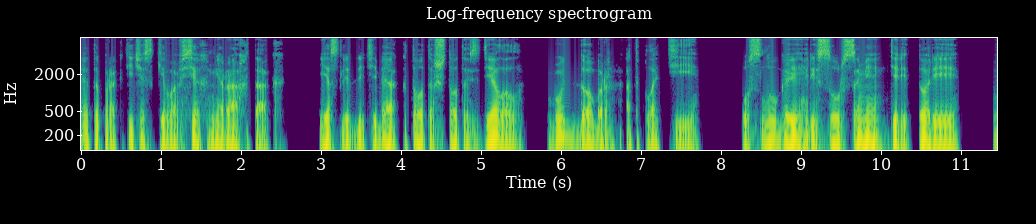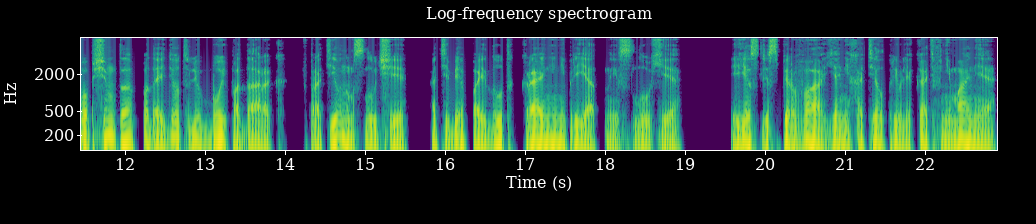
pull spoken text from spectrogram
Это практически во всех мирах так. Если для тебя кто-то что-то сделал, будь добр, отплати. Услугой, ресурсами, территорией. В общем-то, подойдет любой подарок. Противном случае о тебе пойдут крайне неприятные слухи. И если сперва я не хотел привлекать внимание,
